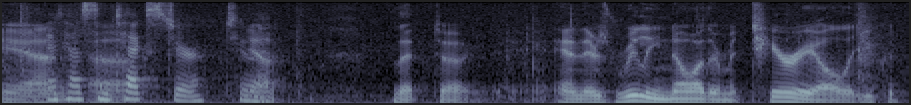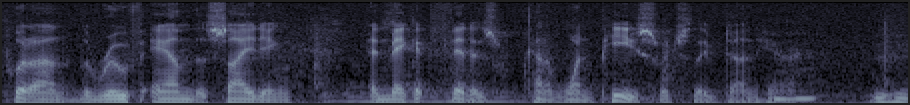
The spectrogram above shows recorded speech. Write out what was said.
and. It has some uh, texture to Yeah, it. that, uh, and there's really no other material that you could put on the roof and the siding and make it fit as kind of one piece, which they've done here. Mm-hmm.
